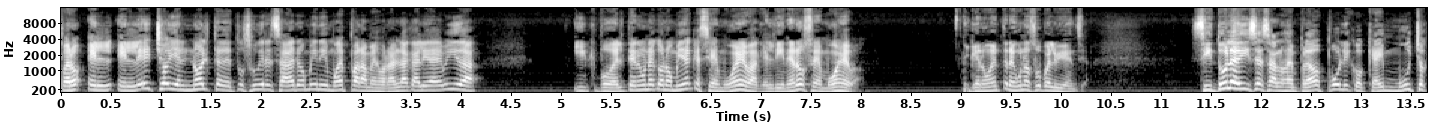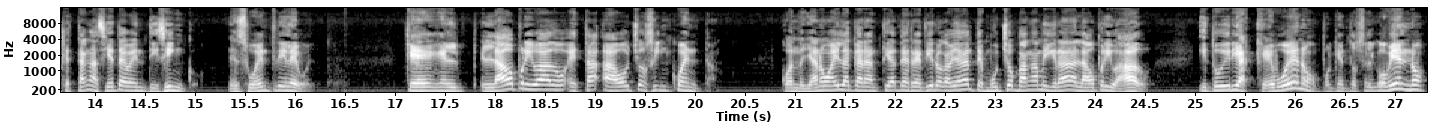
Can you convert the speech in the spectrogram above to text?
Pero el, el hecho y el norte de tú subir el salario mínimo es para mejorar la calidad de vida y poder tener una economía que se mueva, que el dinero se mueva y que no entre en una supervivencia. Si tú le dices a los empleados públicos que hay muchos que están a 7.25 en su entry level, que en el, lado privado está a 8.50, cuando ya no hay las garantías de retiro que había antes, muchos van a migrar al lado privado. Y tú dirías, qué bueno, porque entonces el gobierno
